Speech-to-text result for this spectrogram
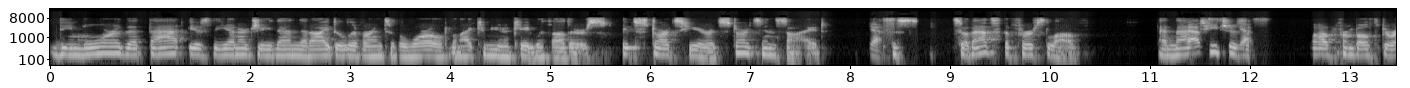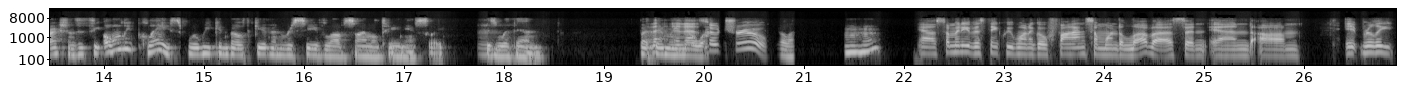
the more that that is the energy then that I deliver into the world when I communicate with others. It starts here, it starts inside. Yes. So that's the first love. And that that's, teaches yes. love from both directions. It's the only place where we can both give and receive love simultaneously mm-hmm. is within. But and then that, we and know that's so true. Mm-hmm. Yeah, so many of us think we want to go find someone to love us, and and um, it really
